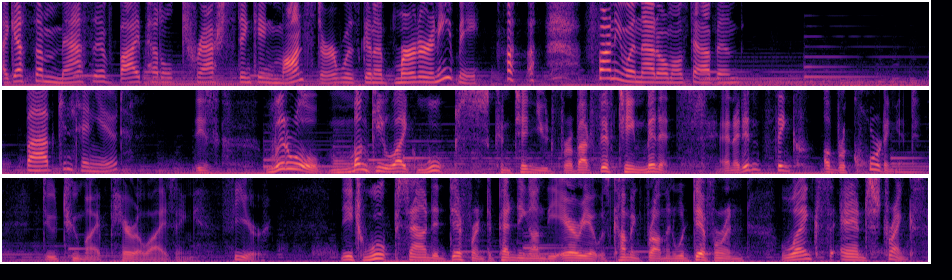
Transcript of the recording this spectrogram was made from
I guess some massive bipedal trash stinking monster was gonna murder and eat me. Funny when that almost happened. Bob continued. These Literal monkey like whoops continued for about 15 minutes, and I didn't think of recording it due to my paralyzing fear. Each whoop sounded different depending on the area it was coming from and would differ in length and strength.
